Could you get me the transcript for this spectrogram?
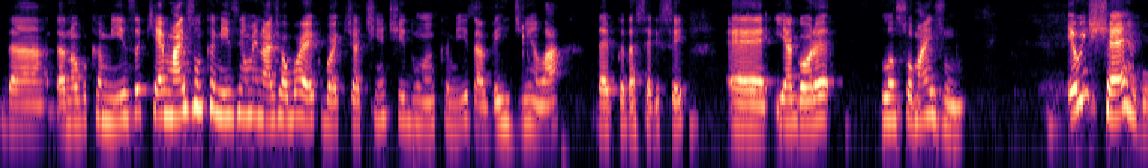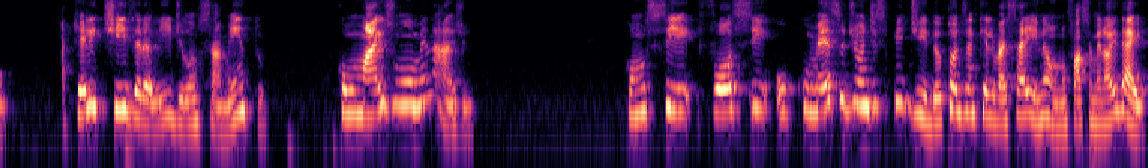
Da, da nova camisa, que é mais uma camisa em homenagem ao Boeck. O Boeck já tinha tido uma camisa, a verdinha lá, da época da Série C, é, e agora lançou mais um. Eu enxergo aquele teaser ali de lançamento como mais uma homenagem. Como se fosse o começo de uma despedida. Eu estou dizendo que ele vai sair? Não, não faço a menor ideia.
